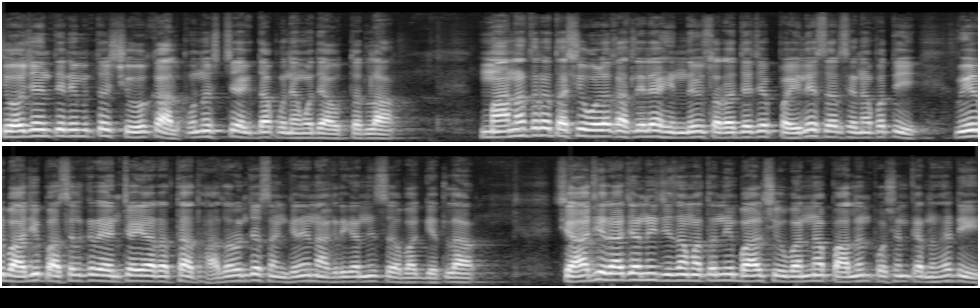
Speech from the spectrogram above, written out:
शिवजयंतीनिमित्त शिवकाल पुनश्च एकदा पुण्यामध्ये अवतरला. मानाचा अशी ओळख असलेल्या हिंदवी स्वराज्याचे पहिले सरसेनापती वीर बाजी पासलकर यांच्या या रथात हजारोंच्या संख्येने नागरिकांनी सहभाग घेतला. शहाजीराज आणि जिजामातांनी बाल शिवबांना पालन पोषण करण्यासाठी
